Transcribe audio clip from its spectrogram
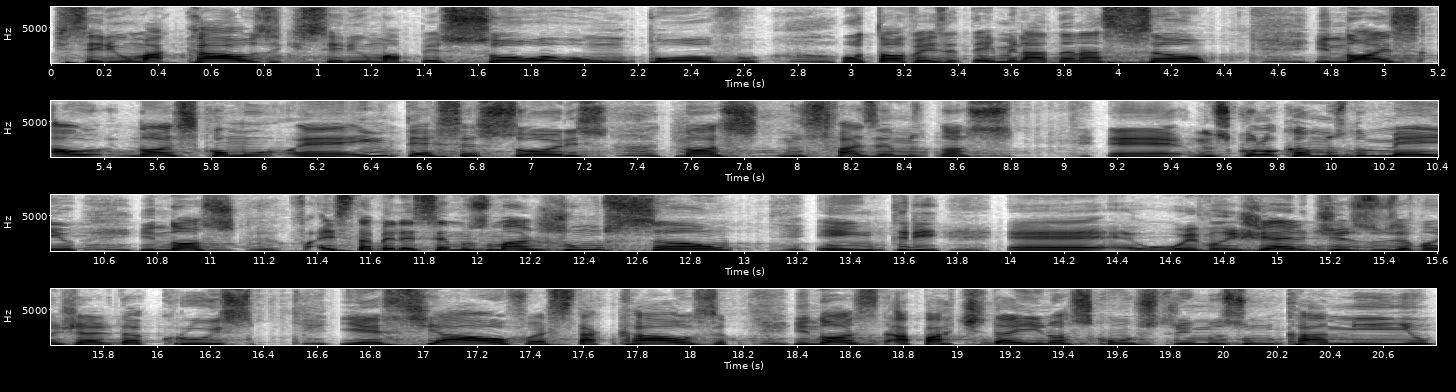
seria uma causa, que seria uma pessoa, ou um povo, ou talvez determinada nação. E nós, nós como é, intercessores, nós nos fazemos, nós é, nos colocamos no meio e nós estabelecemos uma junção entre é, o Evangelho de Jesus, o Evangelho da cruz e esse alvo, esta causa. E nós, a partir daí, nós construímos um caminho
